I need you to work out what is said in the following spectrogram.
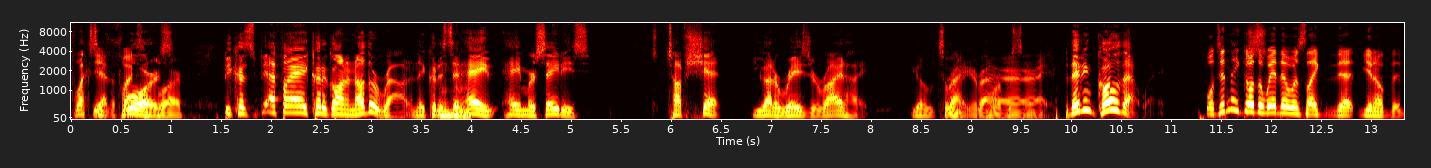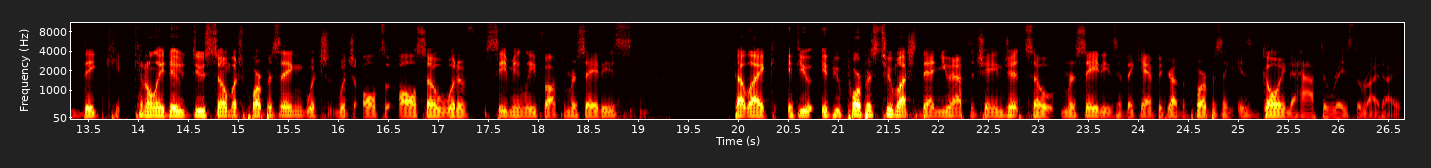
flexi Yeah, the floors flexi floor. because FIA could have gone another route and they could have said, Mhm. "Hey, hey, Mercedes, tough shit. You got to raise your ride height. You got to limit Right, your right, right, porpoising." right, right. But they didn't go that way. Well, didn't they go the way that was like that? You know, they c- can only do do so much porpoising, which which also also would have seemingly fucked Mercedes. That like if you if you porpoise too much, then you have to change it. So Mercedes, if they can't figure out the porpoising, is going to have to raise the ride height.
